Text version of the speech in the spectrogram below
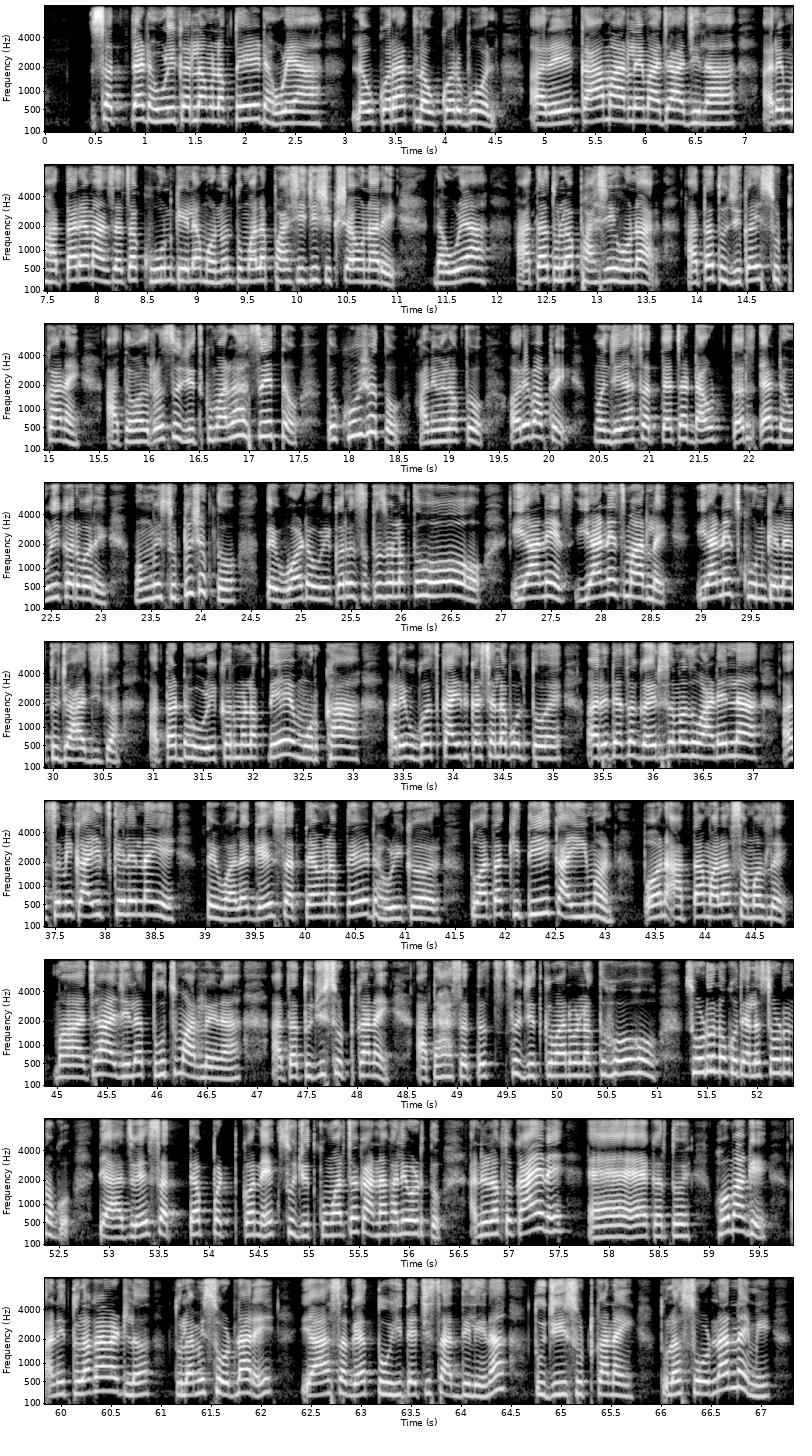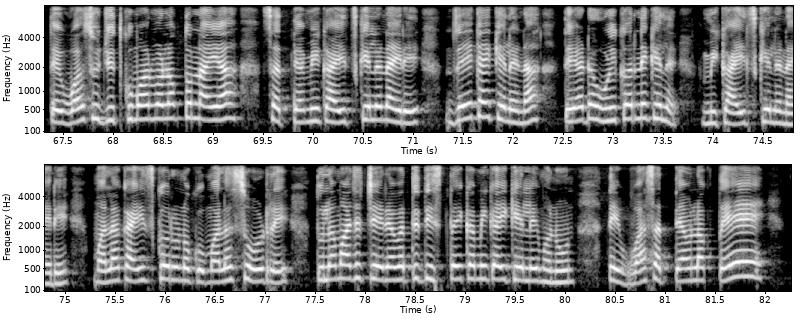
सत्या ढवळीकरला मला लागते ढवळ्या लवकरात लवकर बोल. अरे का मारलंय माझ्या आजीला? अरे म्हाताऱ्या माणसाचा खून केला म्हणून तुम्हाला फाशीची शिक्षा होणार आहे. ढवळ्या आता तुला फाशी होणार. आता तुझी काही सुटका नाही. आता मात्र सुजित कुमारला हसू येतं. तो खुश होतो आणि मी लागतो अरे बापरे म्हणजे या सत्याचा डाऊट तर या ढवळीकरवर आहे. मग मी सुटू शकतो? तेव्हा ढवळीकर हसतच मला लागतो हो यानेच यानेच मारलं आहे यानेच खून केला आहे तुझ्या आजीचा. आता ढवळीकर मला लागते मूर्खा अरे उगाच काही कशाला बोलतो आहे अरे त्याचा गैरसमज वाढेल ना असं मी काहीच केलेलं नाही आहे तेव्हा सत्या सत्याम लागते ढवळीकर तू आता किती काही म्हण पण आता मला समजलं आहे माझ्या आजीला तूच मारलं आहे ना. आता तुझी सुटका नाही. आता हसतच सुजित कुमार मला लागतो हो हो सोडू नको त्याला सोडू नको. त्याच वेळेस सत्या पटकन एक सुजित कुमारच्या कानाखाली ओढतो आणि लागतो काय रे? ॲ ॲ करतोय. हो मागे. आणि तुला काय वाटलं? तुला मी सोडणार आहे? या सगळ्यात तूही त्याची साथ दिली ना. तुझी सुटका नाही. तुला सोडणार नाही मी. तेव्हा सुजित कुमार म्हणू लागतो नाही या सत्या मी काहीच केलं नाही रे. जे काही केलं ना ते या ढवळीकरने केलं मी काहीच केलं नाही रे. मला काहीच करू नको. मला सोड रे. तुला माझ्या चेहऱ्यावरती दिसतंय का मी काही केलं आहे म्हणून? तेव्हा सत्याम लागते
